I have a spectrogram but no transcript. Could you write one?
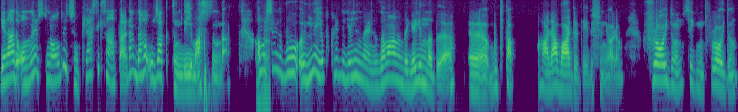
Genelde onlar üstüne olduğu için plastik sanatlardan daha uzaktım diyeyim aslında. Ama Aha. şimdi bu e, yine Yapı Kredi yayınlarının zamanında yayınladığı e, bu kitap hala vardır diye düşünüyorum. Freud'un, Sigmund Freud'un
